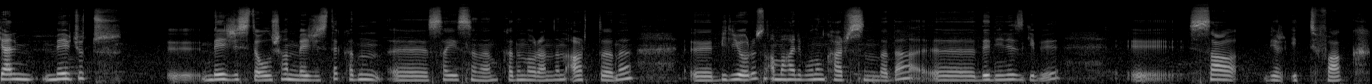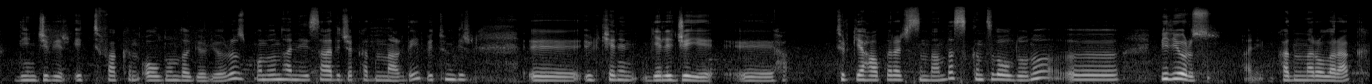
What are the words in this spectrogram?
yani mevcut e, mecliste oluşan mecliste kadın e, sayısının, kadın oranının arttığını e, biliyoruz ama hani bunun karşısında da dediğiniz gibi sağ bir ittifak, dinci bir ittifakın olduğunu da görüyoruz. Bunun hani sadece kadınlar değil, bütün bir e, ülkenin geleceği, e, Türkiye halkları açısından da sıkıntılı olduğunu e, biliyoruz. Hani kadınlar olarak,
